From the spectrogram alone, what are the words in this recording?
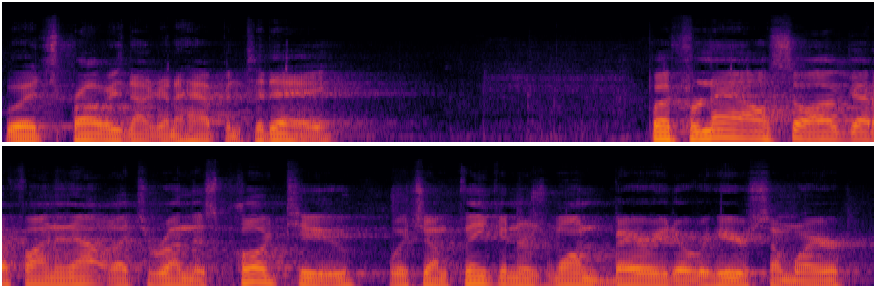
which probably is not gonna happen today. But for now, so I've got to find an outlet to run this plug to, which I'm thinking there's one buried over here somewhere.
